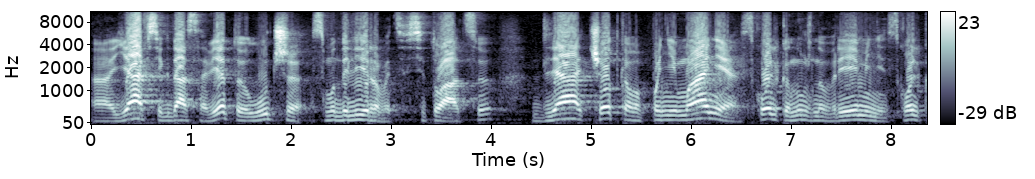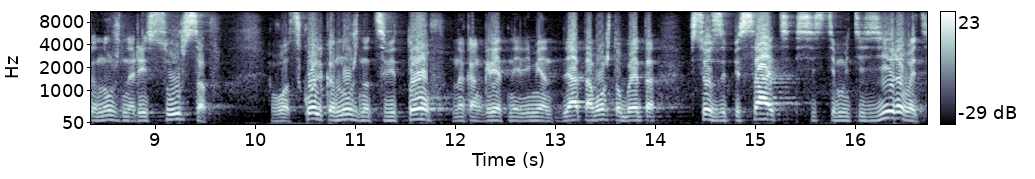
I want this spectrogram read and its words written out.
э, я всегда советую лучше смоделировать ситуацию для четкого понимания, сколько нужно времени, сколько нужно ресурсов, вот, сколько нужно цветов на конкретный элемент, для того, чтобы это все записать, систематизировать,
